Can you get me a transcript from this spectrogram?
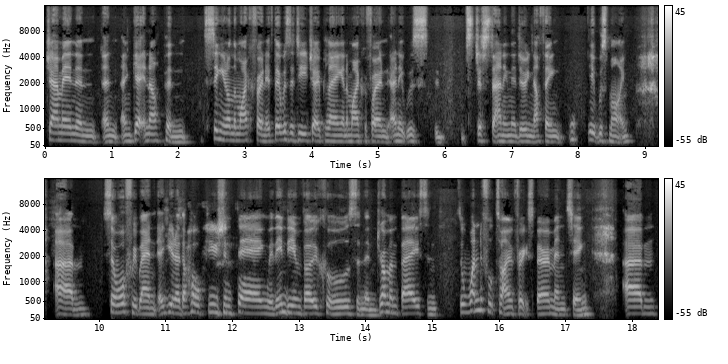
jamming and and and getting up and singing on the microphone. If there was a DJ playing in a microphone and it was just standing there doing nothing, it was mine. Um, so off we went. You know, the whole fusion thing with Indian vocals and then drum and bass, and it's a wonderful time for experimenting. Um,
